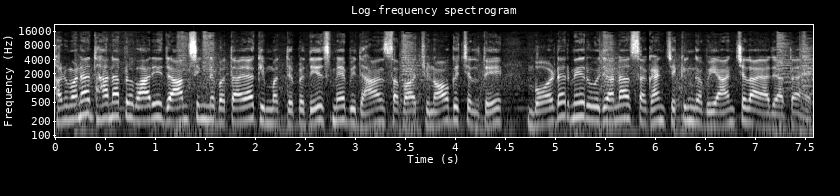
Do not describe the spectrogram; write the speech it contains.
हनुमाना थाना प्रभारी राम सिंह ने बताया कि मध्य प्रदेश में विधानसभा चुनाव के चलते बॉर्डर में रोज़ाना सघन चेकिंग अभियान चलाया जाता है।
